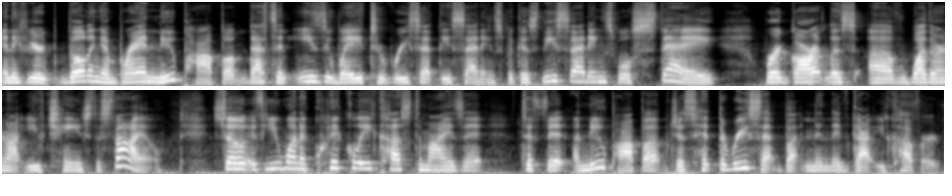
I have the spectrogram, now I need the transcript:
And if you're building a brand new pop up, that's an easy way to reset these settings because these settings will stay regardless of whether or not you've changed the style. So if you want to quickly customize it to fit a new pop up, just hit the reset button and they've got you covered.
